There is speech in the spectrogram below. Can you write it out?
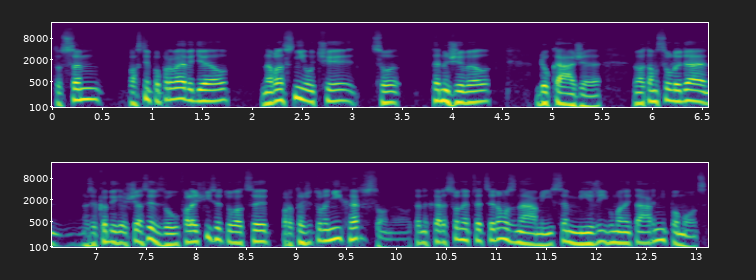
To jsem vlastně poprvé viděl na vlastní oči, co ten živel dokáže. No a tam jsou lidé, řekl bych, ještě asi v zoufalejší situaci, protože to není Cherson. Jo. Ten Cherson je přece jenom známý, sem míří humanitární pomoc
